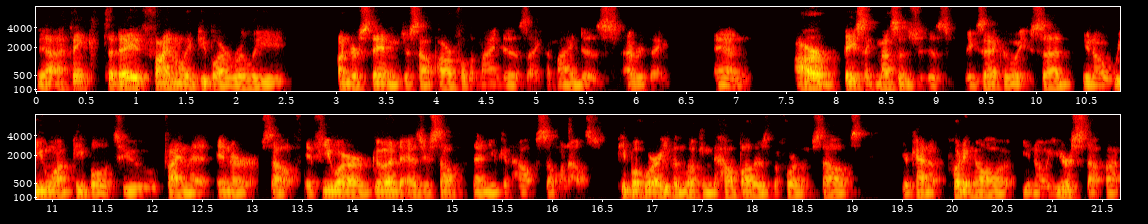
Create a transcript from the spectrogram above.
Yeah, I think today finally people are really understanding just how powerful the mind is. Like the mind is everything. And our basic message is exactly what you said. You know, we want people to find that inner self. If you are good as yourself, then you can help someone else. People who are even looking to help others before themselves, you're kind of putting all, you know, your stuff onto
